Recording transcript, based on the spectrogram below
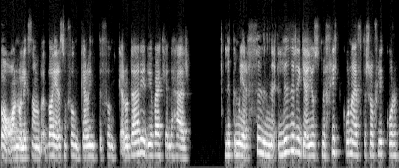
barn och liksom, vad är det som funkar och inte funkar. Och där är det ju verkligen det här lite mer finliriga just med flickorna eftersom flickor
